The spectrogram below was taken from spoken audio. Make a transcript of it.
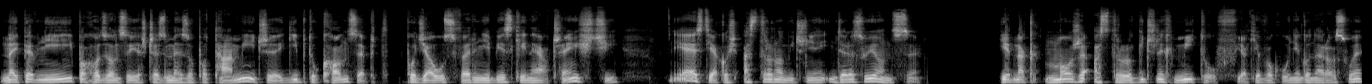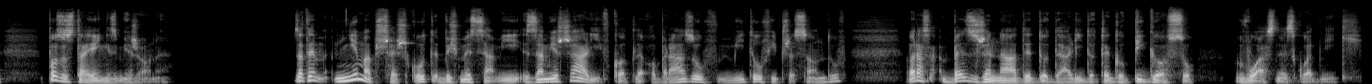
najpewniej pochodzący jeszcze z Mezopotamii czy Egiptu koncept podziału sfery niebieskiej na części jest jakoś astronomicznie interesujący. Jednak morze astrologicznych mitów, jakie wokół niego narosły, pozostaje niezmierzone. Zatem nie ma przeszkód, byśmy sami zamieszali w kotle obrazów, mitów i przesądów oraz bez żenady dodali do tego bigosu własne składniki.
